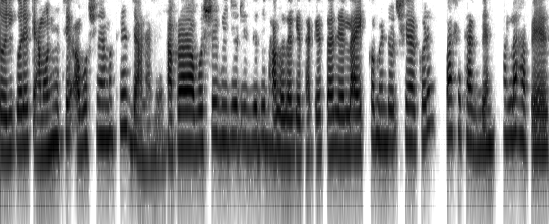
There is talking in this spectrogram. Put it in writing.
তৈরি করে কেমন হয়েছে অবশ্যই আমাকে জানাবেন। আপনারা অবশ্যই ভিডিওটি যদি ভালো লাগে থাকে তাহলে লাইক কমেন্ট ও শেয়ার করে পাশে থাকবেন। আল্লাহ হাফেজ।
